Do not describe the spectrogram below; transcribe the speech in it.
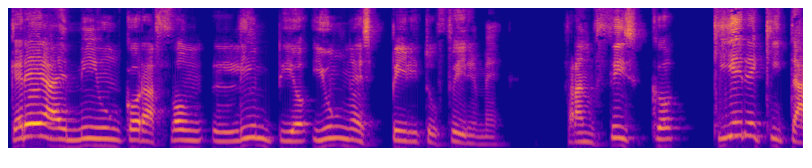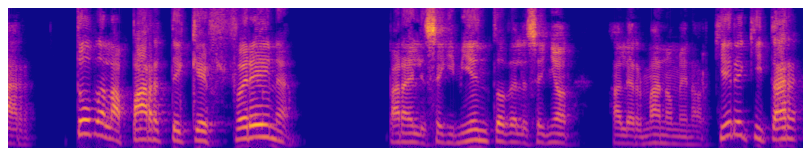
Crea en mí un corazón limpio y un espíritu firme. Francisco quiere quitar toda la parte que frena para el seguimiento del Señor al hermano menor. Quiere quitar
